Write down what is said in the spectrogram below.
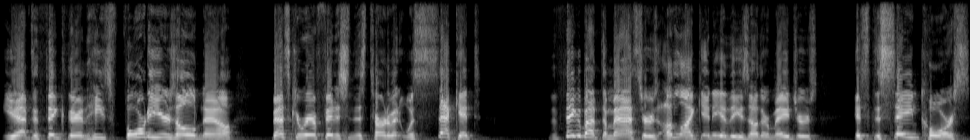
You have to think that he's 40 years old now. Best career finish in this tournament was second. The thing about the Masters, unlike any of these other majors, it's the same course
